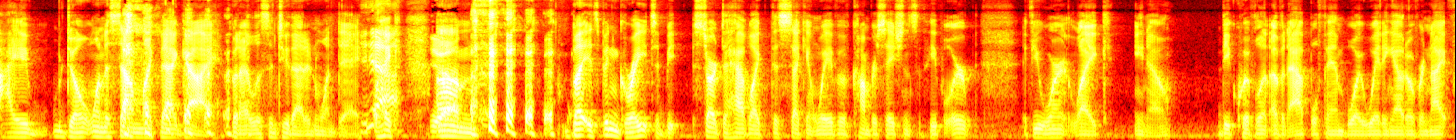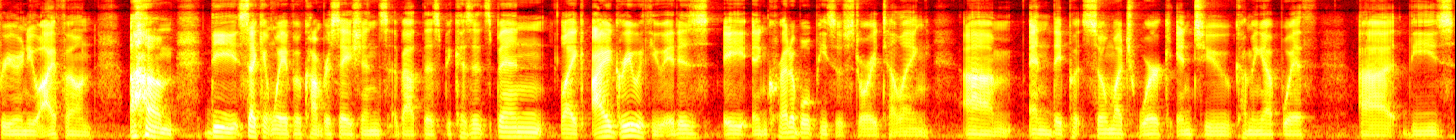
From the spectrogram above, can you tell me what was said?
I don't want to sound like that guy, but I listened to that in one day. Yeah. Like, Yeah. um, but it's been great to be start to have like this second wave of conversations with people or if you weren't like you know the equivalent of an apple fanboy waiting out overnight for your new iphone um, the second wave of conversations about this because it's been like i agree with you it is a incredible piece of storytelling um, and they put so much work into coming up with uh, these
